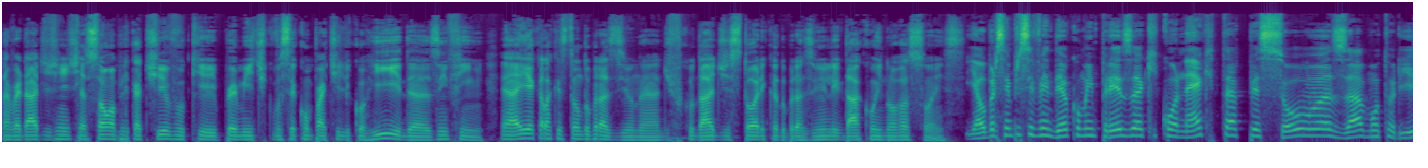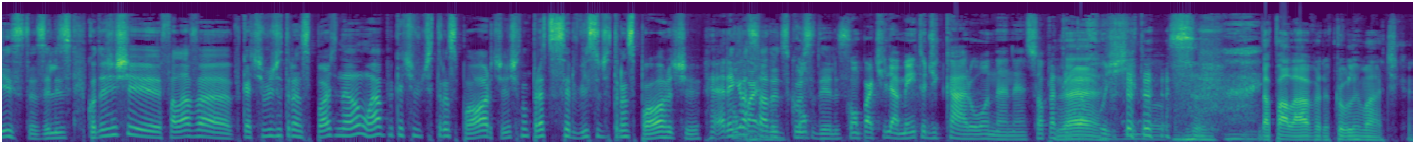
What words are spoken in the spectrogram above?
na verdade, a gente é só um aplicativo que permite que você compartilhe corridas, enfim. É aí aquela questão do Brasil, né? A dificuldade histórica do Brasil em lidar com inovações. E a Uber sempre se vendeu como uma empresa que conecta pessoas a motoristas. Eles, quando a gente falava aplicativo de transporte, não, não é aplicativo de transporte, a gente não presta serviço de transporte. Era engraçado o discurso Com- deles. Compartilhamento de carona, né? Só pra tentar É. fugir do. da palavra problemática.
